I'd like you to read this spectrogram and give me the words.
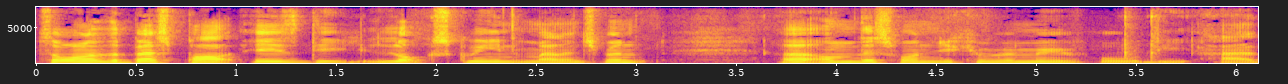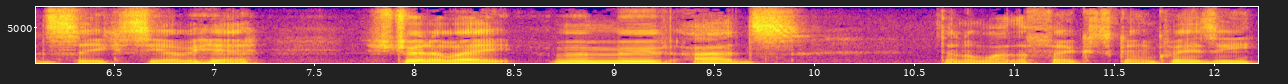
So one of the best part is the lock screen management. Uh, on this one you can remove all the ads so you can see over here straight away remove ads don't know why the focus is going crazy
